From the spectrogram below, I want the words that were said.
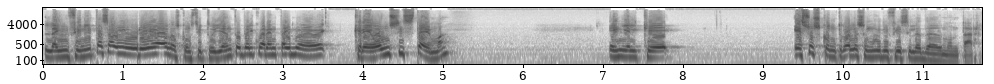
la infinita sabiduría de los constituyentes del 49 creó un sistema en el que esos controles son muy difíciles de desmontar.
